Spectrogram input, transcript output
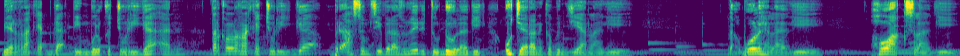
Biar rakyat gak timbul kecurigaan. Ntar kalau rakyat curiga berasumsi berasumsi dituduh lagi. Ujaran kebencian lagi. Nggak boleh lagi. Hoax lagi.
